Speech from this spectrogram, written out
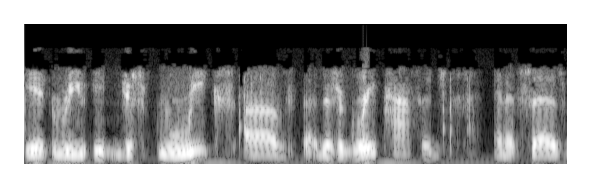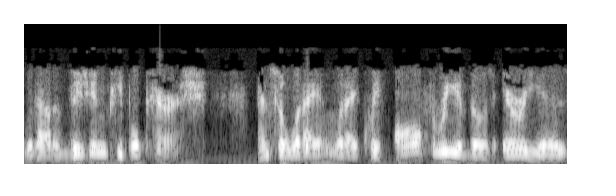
it, re, it just reeks of. Uh, there's a great passage, and it says, "Without a vision, people perish." And so, what I what I equate all three of those areas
